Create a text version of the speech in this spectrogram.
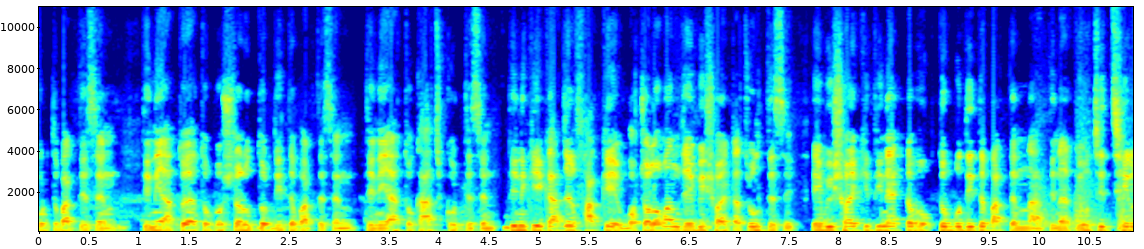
করতে পারতেছেন, তিনি এত এত প্রশ্নের উত্তর দিতে পারতেছেন, তিনি এত কাজ করতেছেন। তিনি কি কাজের ফাঁকে চলমান যে বিষয়টা চলতেছে, এই বিষয়ে কি তিনি একটা বক্তব্য দিতে পারতেন না? তিনি আর কি উচিত ছিল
